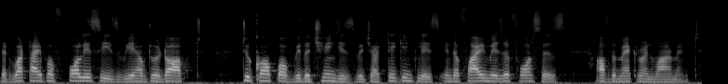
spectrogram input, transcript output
that what type of policies we have to adopt to cope up with the changes which are taking place in the five major forces of the macro environment.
